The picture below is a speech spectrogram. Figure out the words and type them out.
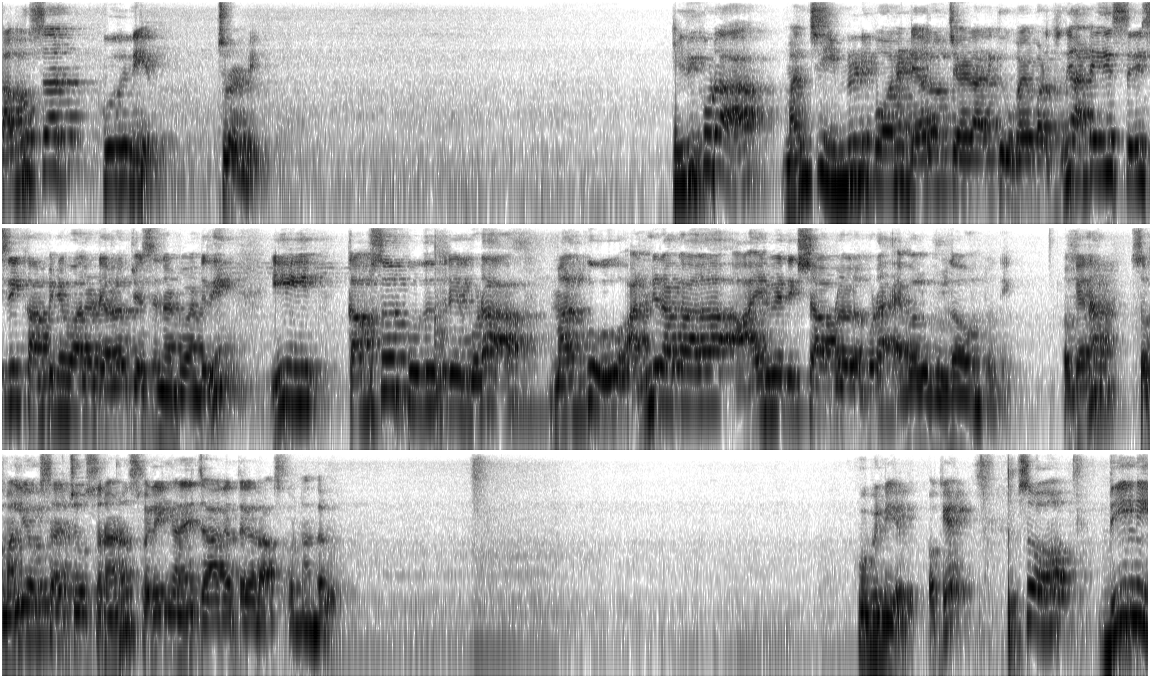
కబుసర్ కుదినీర్ చూడండి. ఇది కూడా మంచి ఇమ్యూనిటీ పవర్ని డెవలప్ చేయడానికి ఉపయోగపడుతుంది. అంటే ఇది శ్రీశ్రీ కంపెనీ వాళ్ళు డెవలప్ చేసినటువంటిది. ఈ కప్సూర్ కుదుత్రి కూడా మనకు అన్ని రకాల ఆయుర్వేదిక్ షాపులలో కూడా అవైలబుల్గా ఉంటుంది. ఓకేనా సో మళ్ళీ ఒకసారి చూస్తున్నాను. స్పెల్లింగ్ అనేది జాగ్రత్తగా రాసుకోండి అందరూ కుబినీర్ ఓకే సో దీన్ని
